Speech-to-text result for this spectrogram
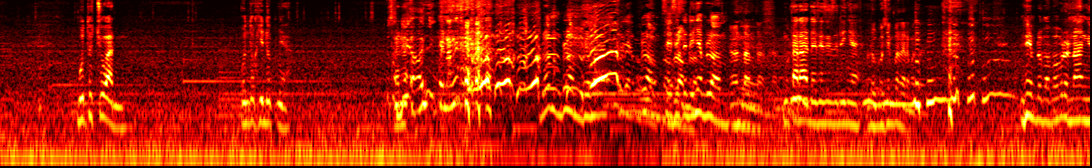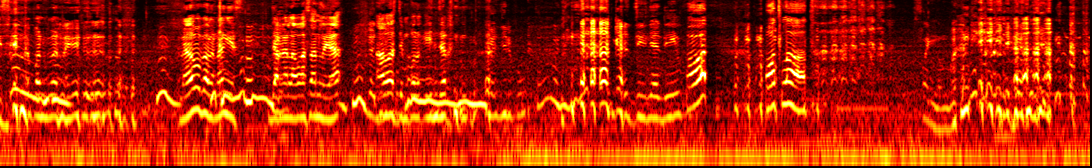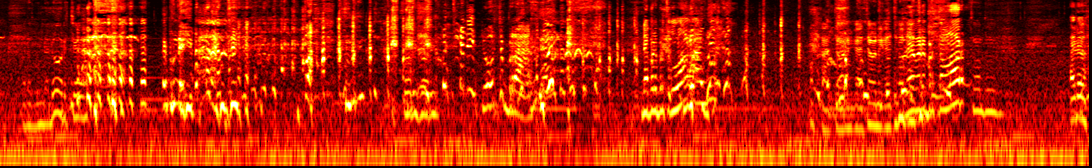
Butuh cuan Untuk hidupnya. Sedih ya, anjing pengen nangis. Belum, belum, belum. Belum, sesi sedihnya belum. Entar, entar. Ntar ada sesi sedihnya. Udah gue simpan dari mata. Ini belum apa udah nangis depan gue nih. Kenapa bang? Nangis? Jangan lawasan lu ya. Awas jempol injak Gaji dipotong. Gajinya di pot. Potlot Slang dong gue. Ada Bunda Dorce. Eh Bunda Ipar anjing. sorry sorry. Jadi dorce beranak. Daripada bertelur aja Oh, kacau nih, kacau nih, kacau. Daripada bertelur Aduh.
